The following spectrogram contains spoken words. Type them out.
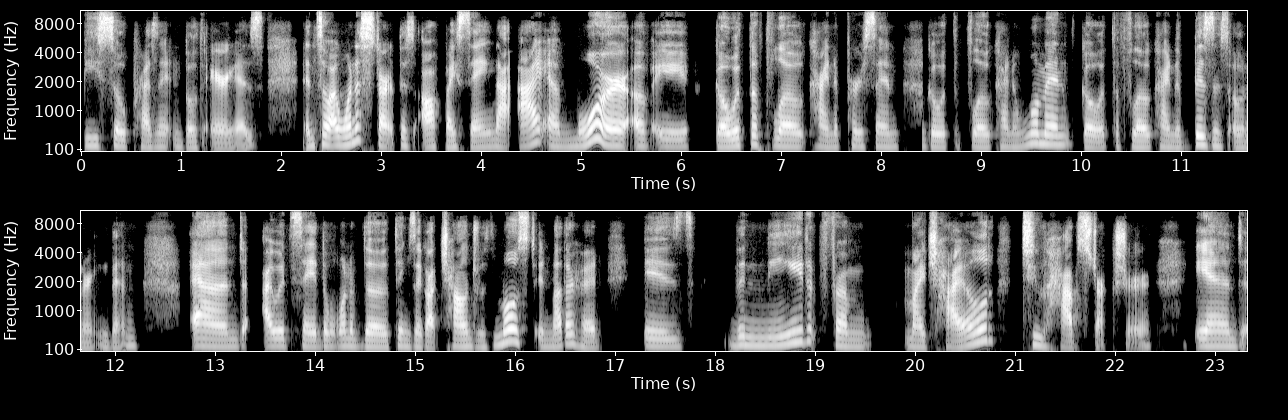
be so present in both areas. And so I want to start this off by saying that I am more of a go with the flow kind of person, go with the flow kind of woman, go with the flow kind of business owner, even. And I would say that one of the things I got challenged with most in motherhood is the need from my child to have structure and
